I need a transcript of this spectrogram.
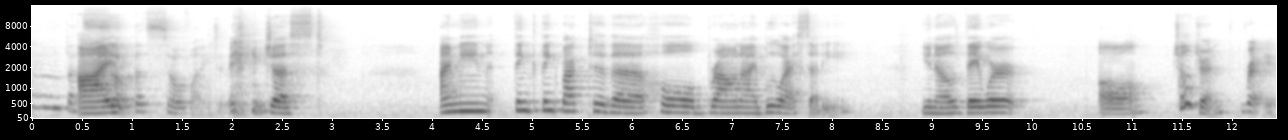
Oh, that's I- so, that's so funny to me. just I mean, think think back to the whole brown eye blue eye study. You know, they were all children right.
